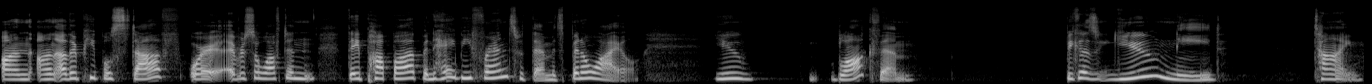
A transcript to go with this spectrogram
on on other people's stuff or ever so often they pop up and hey be friends with them. It's been a while. You block them because you need time.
